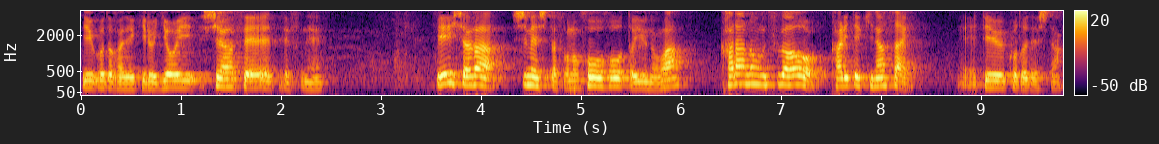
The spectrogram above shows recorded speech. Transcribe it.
いうことができる良い知らせですね。エリシャが示したその方法というのは空の器を借りてきなさいということでした。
